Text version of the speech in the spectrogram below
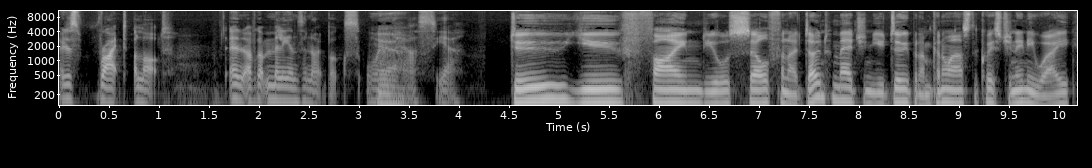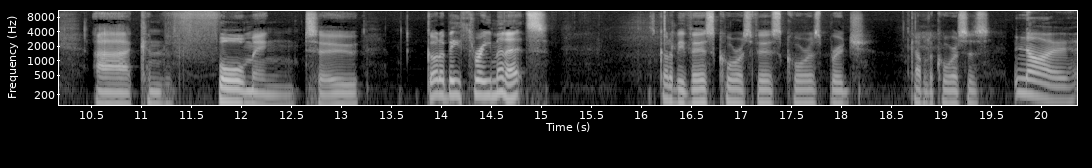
I just write a lot. And I've got millions of notebooks all around Yeah. the house, yeah. Do you find yourself, and I don't imagine you do, but I'm going to ask the question anyway, uh, conforming to, got to be three minutes. It's got to be verse, chorus, verse, chorus, bridge, couple of choruses. No,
